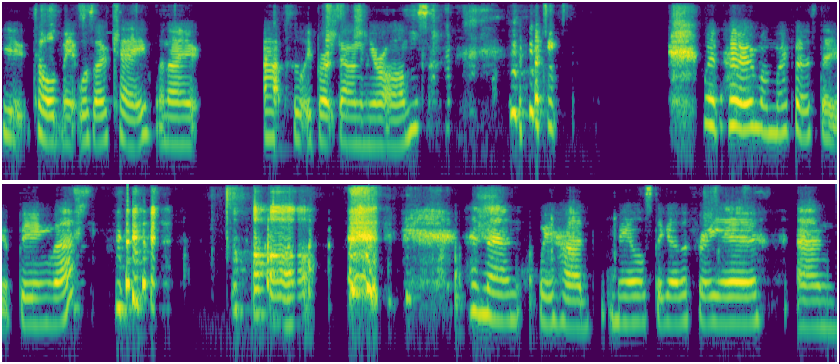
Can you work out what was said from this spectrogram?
you told me it was okay when I absolutely broke down in your arms. Went home on my first day of being there. And then we had meals together for a year and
